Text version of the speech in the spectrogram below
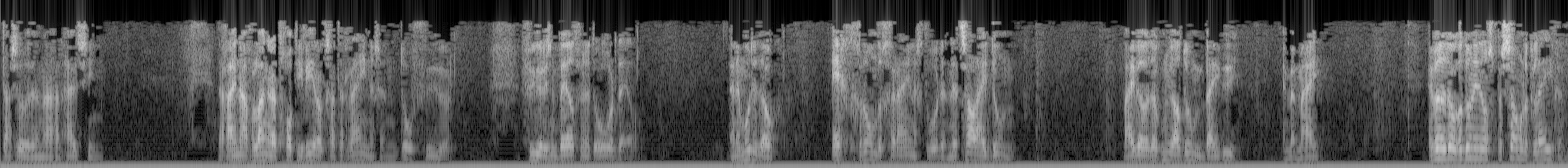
dan zullen we ernaar gaan uitzien. Dan ga je naar verlangen dat God die wereld gaat reinigen door vuur. Vuur is een beeld van het oordeel. En dan moet het ook echt grondig gereinigd worden. En dat zal hij doen. Maar hij wil het ook nu al doen bij u en bij mij. Hij wil het ook al doen in ons persoonlijk leven.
